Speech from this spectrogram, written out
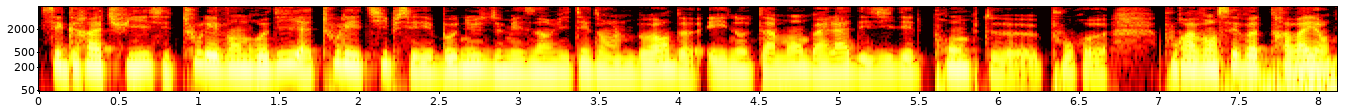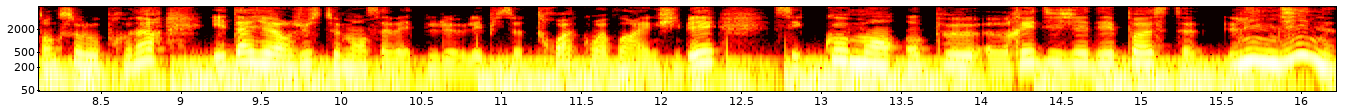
C'est gratuit. C'est tous les vendredis. Il y a tous les tips et les bonus de mes invités dans le board et notamment bah, là des idées de prompt euh, pour pour avancer votre travail en tant que solopreneur. Et d'ailleurs, justement, ça va être l'épisode 3 qu'on va voir avec JB. C'est comment on peut rédiger des posts LinkedIn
